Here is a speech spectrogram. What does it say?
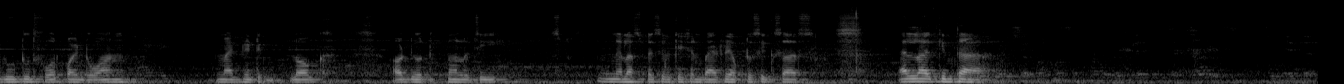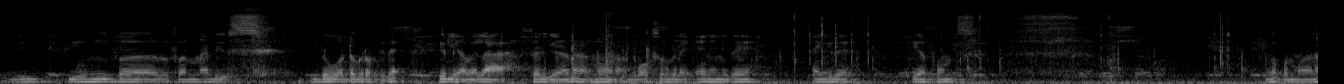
Bluetooth four point one magnetic block audio technology ಇನ್ನೆಲ್ಲ specification battery up to six hours ಎಲ್ಲಕ್ಕಿಂತ ಜೆನಿಫರ್ ಫರ್ನಾಂಡಿಸ್ ಇದು ಆಟೋಗ್ರಾಫ್ ಇದೆ. ಇರಲಿ, ಅವೆಲ್ಲ ಸೈಡ್ಗೆ ಹೇಳೋಣ ನೋಡೋಣ ಬಾಕ್ಸ್ ಒಳಗಡೆ ಏನೇನಿದೆ. ಹೆಂಗಿದೆ? ಇಯರ್ಫೋನ್ಸ್ ಓಪನ್ ಮಾಡೋಣ.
